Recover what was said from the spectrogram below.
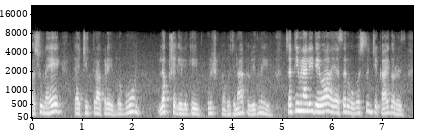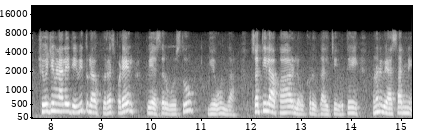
असू नये. त्या चित्राकडे बघून लक्ष गेले की कृष्ण भजनात विघ्न येईल. सती म्हणाली देवा या सर्व वस्तूंची काय गरज? शिवजी म्हणाले देवी तुला गरज पडेल. तू या सर्व वस्तू घेऊन जा. सतीला फार लवकर जायचे होते. म्हणून व्यासांनी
